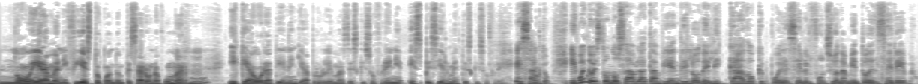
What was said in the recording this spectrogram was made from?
no era manifiesto cuando empezaron a fumar, y que ahora tienen ya problemas de esquizofrenia, especialmente esquizofrenia. ¿no? Exacto. Y bueno, esto nos habla también de lo delicado que puede ser el funcionamiento del cerebro.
